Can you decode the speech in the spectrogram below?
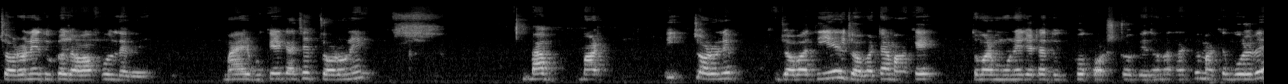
চরণে দুটো জবা ফুল দেবে। মায়ের বুকের কাছে চরণে বা মার চরণে জবা দিয়ে জবাটা মাকে, তোমার মনে যেটা দুঃখ, কষ্ট, বেদনা থাকবে, মাকে বলবে,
